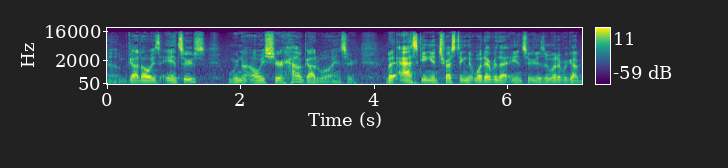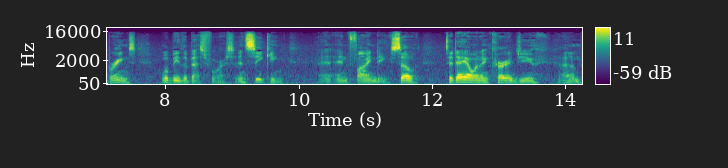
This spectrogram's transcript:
Um, God always answers. We're not always sure how God will answer, but asking and trusting that whatever that answer is and whatever God brings will be the best for us, and seeking and, and finding. So today, I want to encourage you. Um,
